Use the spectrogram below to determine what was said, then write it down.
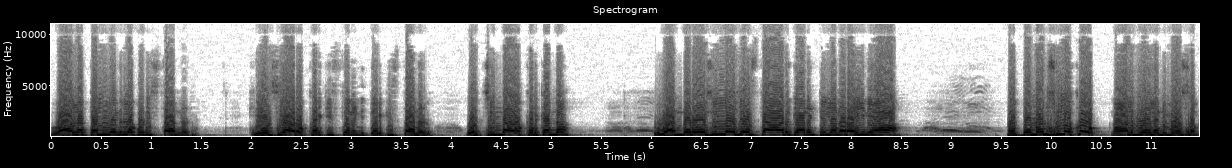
వాళ్ళ తల్లిదండ్రులకు కూడా ఇస్తా అన్నాడు. కేసీఆర్ ఒక్కరికి ఇస్తే నేను ఇద్దరికి ఇస్తా అన్నాడు. వచ్చిందా ఒక్కరికన్నా? వంద రోజుల్లో చేస్తా ఆరు గ్యారంటీలు అన్నాడు. అయినా పెద్ద మనుషులకు నాలుగు వేలని మోసం.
